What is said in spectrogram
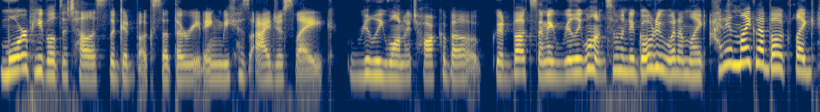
more people to tell us the good books that they're reading because I just like really want to talk about good books and I really want someone to go to when I'm like, I didn't like that book. Like,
